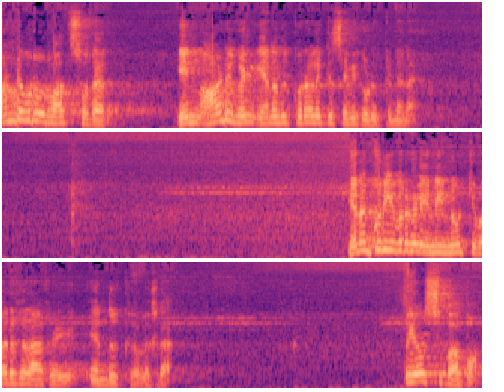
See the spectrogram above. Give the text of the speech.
ஆண்டவர் ஒரு வார்த்தை சொல்றார். என் ஆடுகள் எனது குரலுக்கு செவி கொடுக்கின்றன. எனக்குரியவர்கள் என்னை நோக்கி வருகிறார்கள் என்று சொல்லுகிறார் இப்போ யோசிச்சு பார்ப்போம்.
